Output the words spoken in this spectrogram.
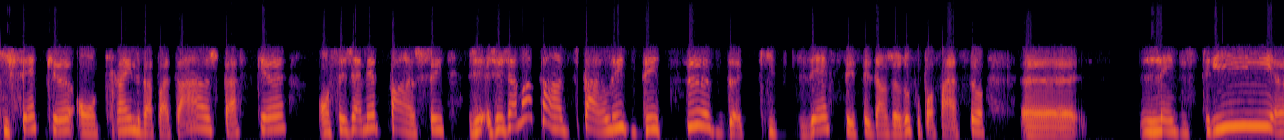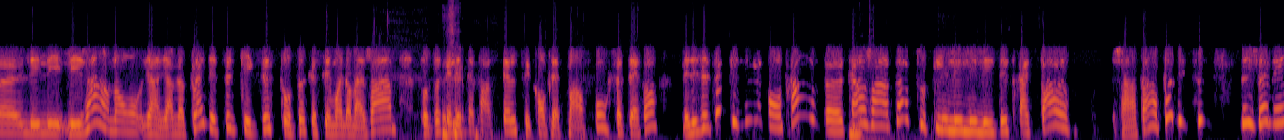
qui fait qu'on craint le vapotage parce que on s'est jamais penché. J'ai jamais entendu parler d'études qui disaient c'est c'est dangereux, faut pas faire ça. Euh, L'industrie, euh, les, les, les gens en ont. Il y en- a plein d'études qui existent pour dire que c'est moins dommageable, pour dire que l'effet pastel c'est complètement faux, etc. Mais les études qui disent le contraire. Euh, quand j'entends tous les, les, les, détracteurs, j'entends pas d'études, jamais.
